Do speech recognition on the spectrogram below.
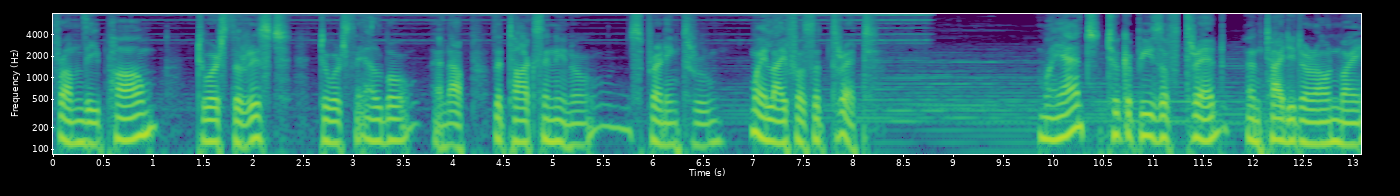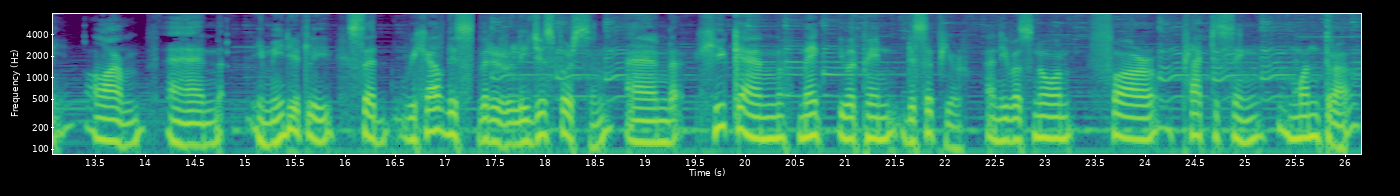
from the palm towards the wrist, towards the elbow, and up. The toxin, you know, spreading through. My life was a threat. My aunt took a piece of thread and tied it around my arm and immediately said, We have this very religious person and he can make your pain disappear. And he was known for practicing mantra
